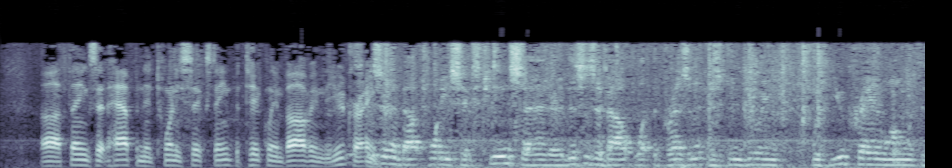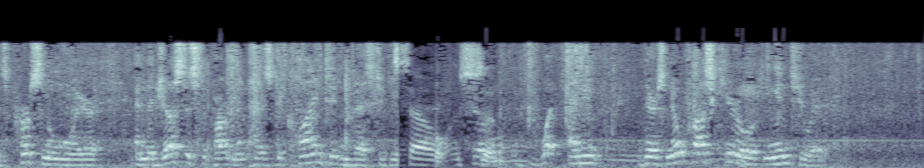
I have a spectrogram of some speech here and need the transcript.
uh, things that happened in 2016, particularly involving the Ukraine. This isn't about 2016, Senator. This is about what the president has been doing with Ukraine along with his personal lawyer, and the Justice Department has declined to investigate. So, So, what, I mean, there's no prosecutor looking into it,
